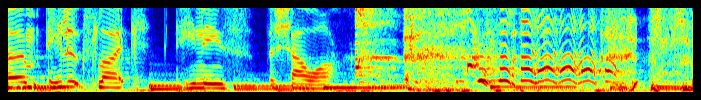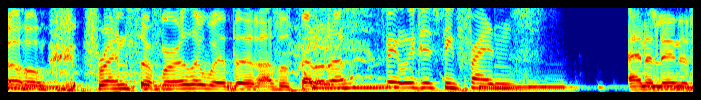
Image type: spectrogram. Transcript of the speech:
Um, he looks like he needs a shower. So, friends are further with uh, Rasmus Paludan. I think we'll just be friends. Anne Linnet.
